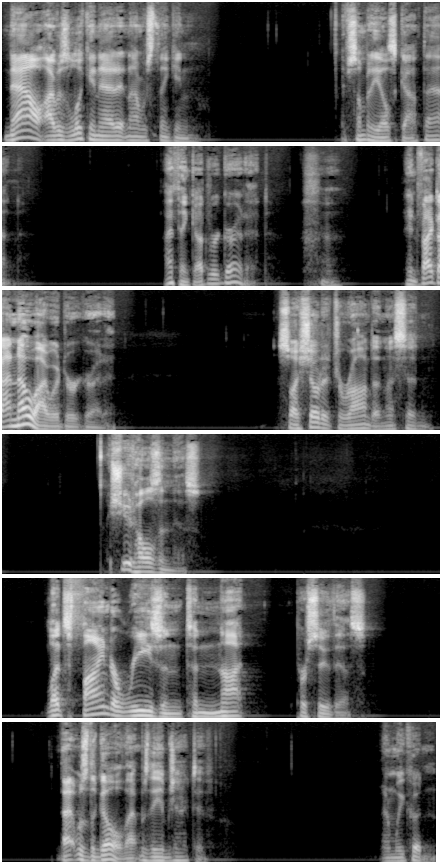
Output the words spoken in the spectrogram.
now I was looking at it and I was thinking, if somebody else got that, I think I'd regret it. In fact, I know I would regret it. So I showed it to Rhonda and I said, shoot holes in this. Let's find a reason to not pursue this. That was the goal, that was the objective. And we couldn't.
